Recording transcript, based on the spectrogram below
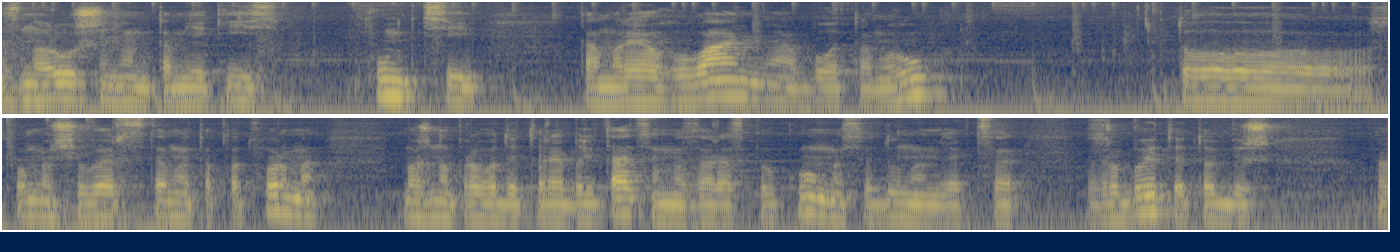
з нарушенням там, якісь функцій там, реагування або там, рук, то з допомогою VR-системи та платформи можна проводити реабілітацію. Ми зараз спілкуємося, думаємо, як це зробити. Тобі ж е,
